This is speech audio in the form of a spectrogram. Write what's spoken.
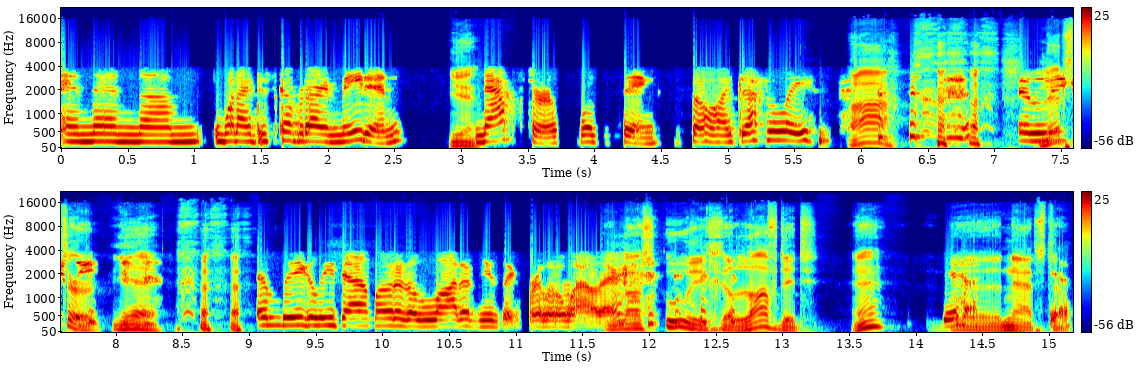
and then um, when I discovered Iron Maiden, Yeah. Napster was a thing. So I definitely Ah. Napster. illegally, Yeah. illegally downloaded a lot of music for a little while there. Lars Ulrich loved it. Huh? Yeah. Uh, Napster.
